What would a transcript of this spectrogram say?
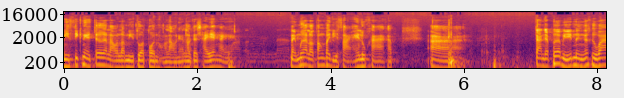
มีซิกเนเจอร์เราเรามีตัวตนของเราเนี่ยเราจะใช้ยังไง ในเมื่อเราต้องไปดีไซน์ให้ลูกค้าครับอ่าจารย์จะเพิ่มอีกนิดนึงก็คือว่า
